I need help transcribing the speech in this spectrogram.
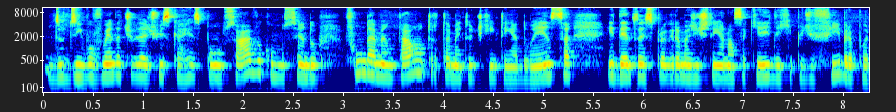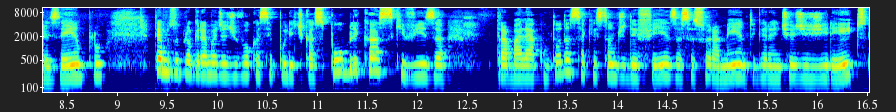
do desenvolvimento da atividade física responsável como sendo fundamental no tratamento de quem tem a doença. E dentro desse programa a gente tem a nossa querida equipe de fibra, por exemplo. Temos o programa de advocacia políticas públicas, que visa trabalhar com toda essa questão de defesa, assessoramento e garantias de direitos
